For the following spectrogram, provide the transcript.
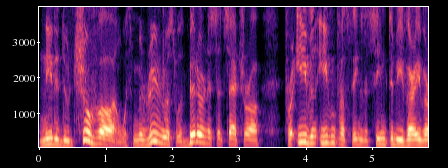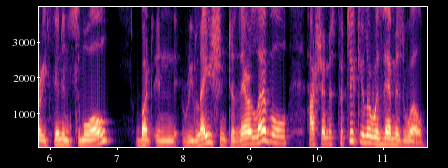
need to do tshuva and with merirus, with bitterness, etc. For even even for things that seem to be very very thin and small, but in relation to their level, Hashem is particular with them as well.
